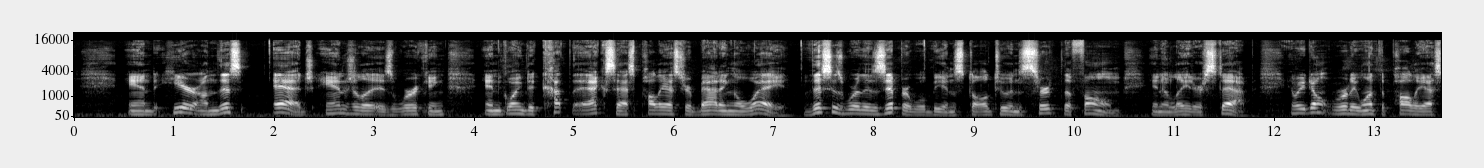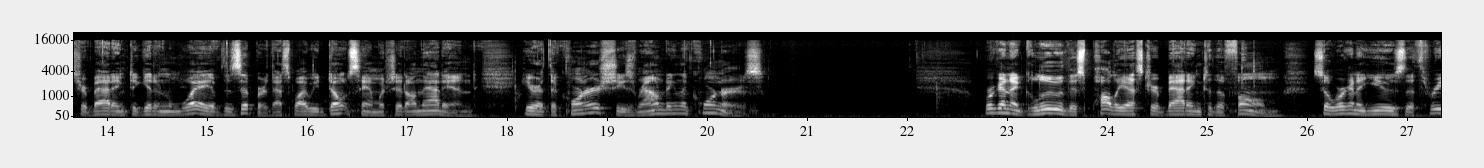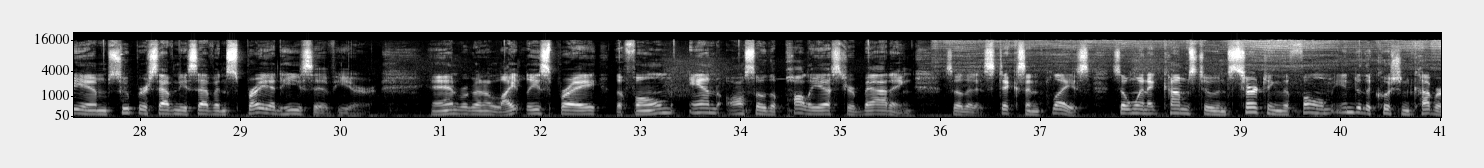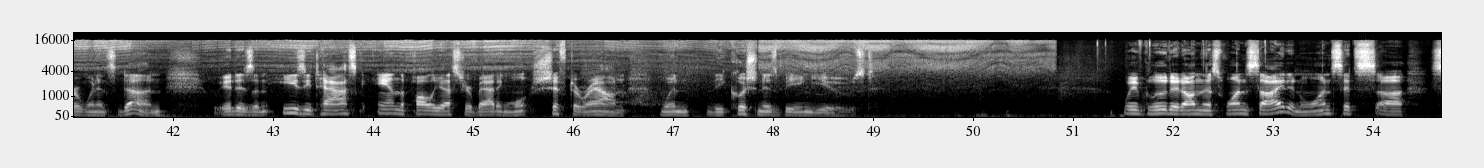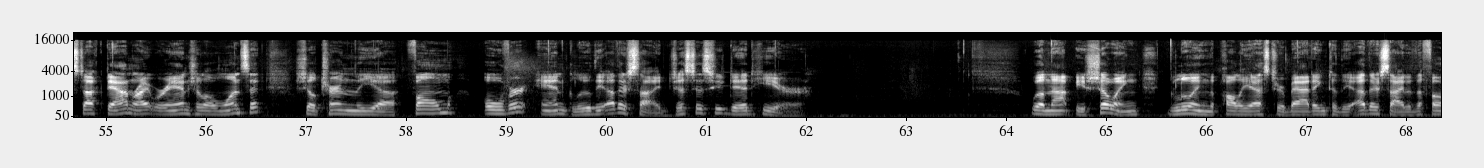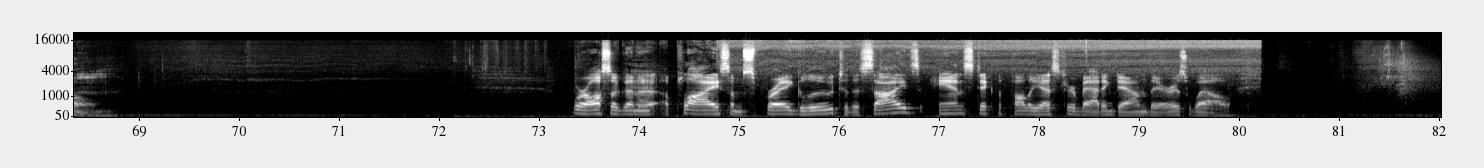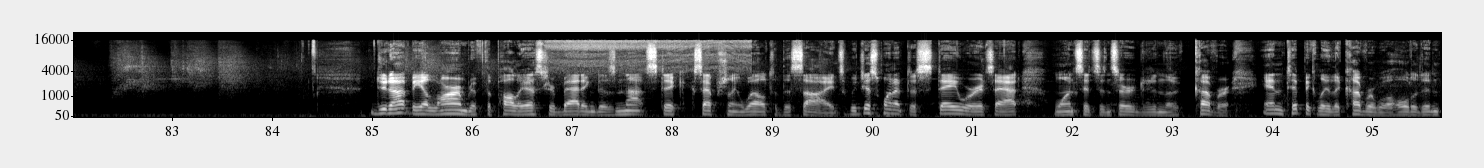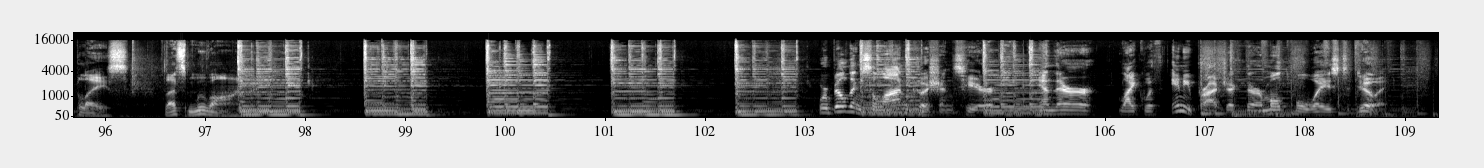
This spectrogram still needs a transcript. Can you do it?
And here on this edge, Angela is working and going to cut the excess polyester batting away. This is where the zipper will be installed to insert the foam in a later step. And we don't really want the polyester batting to get in the way of the zipper. That's why we don't sandwich it on that end. Here at the corners, she's rounding the corners. We're going to glue this polyester batting to the foam. So we're going to use the 3M Super 77 spray adhesive here and we're going to lightly spray the foam and also the polyester batting so that it sticks in place. So when it comes to inserting the foam into the cushion cover when it's done, it is an easy task and the polyester batting won't shift around when the cushion is being used. We've glued it on this one side and once it's uh, stuck down right where Angela wants it, she'll turn the uh, foam over and glue the other side, just as you did here. We'll not be showing gluing the polyester batting to the other side of the foam. We're also going to apply some spray glue to the sides and stick the polyester batting down there as well. Do not be alarmed if the polyester batting does not stick exceptionally well to the sides. We just want it to stay where it's at once it's inserted in the cover, and typically the cover will hold it in place. Let's move on. We're building salon cushions here, and there, like with any project, there are multiple ways to do it.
